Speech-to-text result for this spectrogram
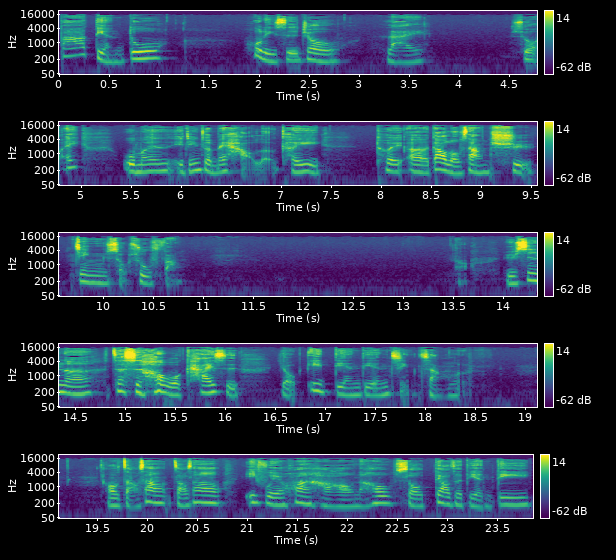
八点多，护理师就来说，哎。我们已经准备好了，可以推呃到楼上去进手术房。好，于是呢，这时候我开始有一点点紧张了。哦，早上早上衣服也换好，然后手吊着点滴，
